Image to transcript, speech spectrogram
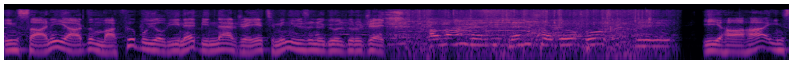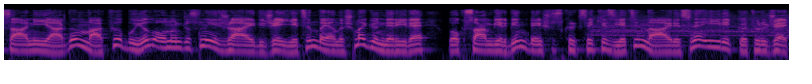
İnsani Yardım Vakfı bu yıl yine binlerce yetimin yüzünü güldürecek. Allah'ın vermiş, vermiş olduğu bu e, İHH İnsani Yardım Vakfı bu yıl 10.sunu icra edeceği Yetim Dayanışma Günleriyle 91.548 yetim ve ailesine iyilik götürecek.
